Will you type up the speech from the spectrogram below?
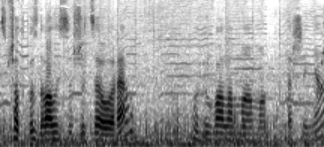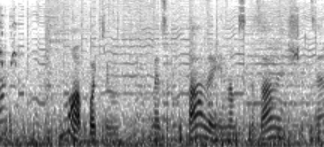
Спочатку здавалося, що це орел, годувала мама пташеня, ну а потім ми запитали і нам сказали, що це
